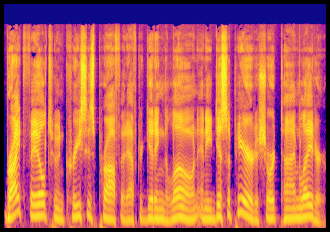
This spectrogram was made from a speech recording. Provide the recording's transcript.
Bright failed to increase his profit after getting the loan, and he disappeared a short time later.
